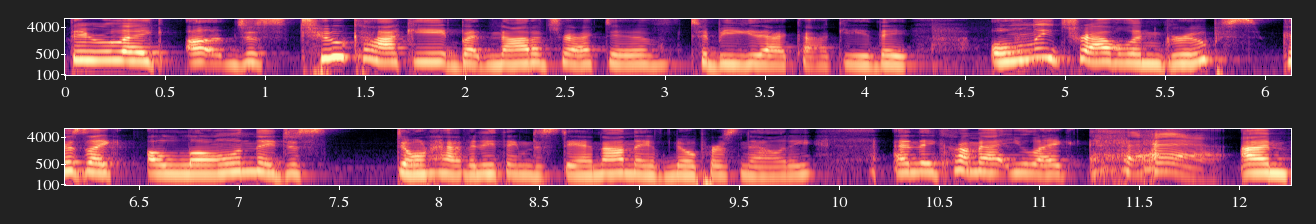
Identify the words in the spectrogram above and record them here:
They were like uh, just too cocky but not attractive to be that cocky. They only travel in groups cuz like alone they just don't have anything to stand on. They have no personality. And they come at you like, I'm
